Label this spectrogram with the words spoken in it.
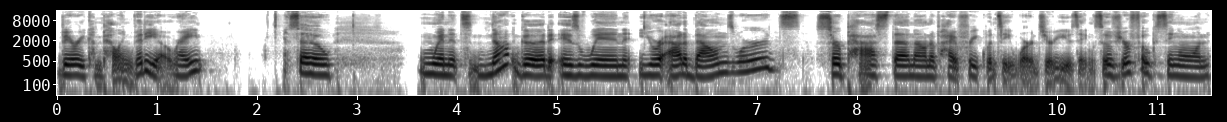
very compelling video, right? So, when it's not good is when your out of bounds words surpass the amount of high frequency words you're using. So, if you're focusing on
